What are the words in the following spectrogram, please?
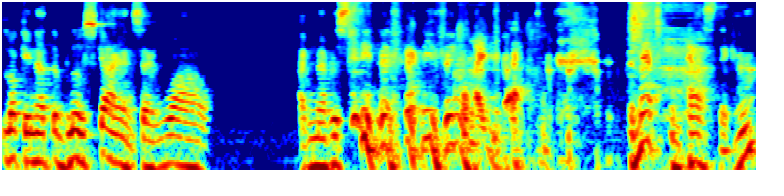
looking at the blue sky and saying, wow, I've never seen anything like that. and that's fantastic, huh?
